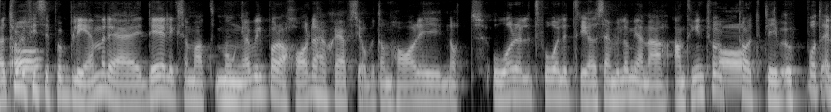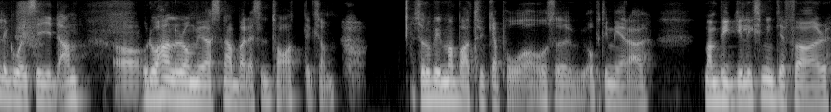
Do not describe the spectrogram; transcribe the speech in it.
Jag tror ja. det finns ett problem med det. Det är liksom att många vill bara ha det här chefsjobbet de har i något år eller två eller tre och sen vill de gärna antingen ta, ja. ta ett kliv uppåt eller gå i sidan. Ja. Och då handlar det om att göra snabba resultat. Liksom. Så då vill man bara trycka på och så optimera. Man bygger liksom inte för...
